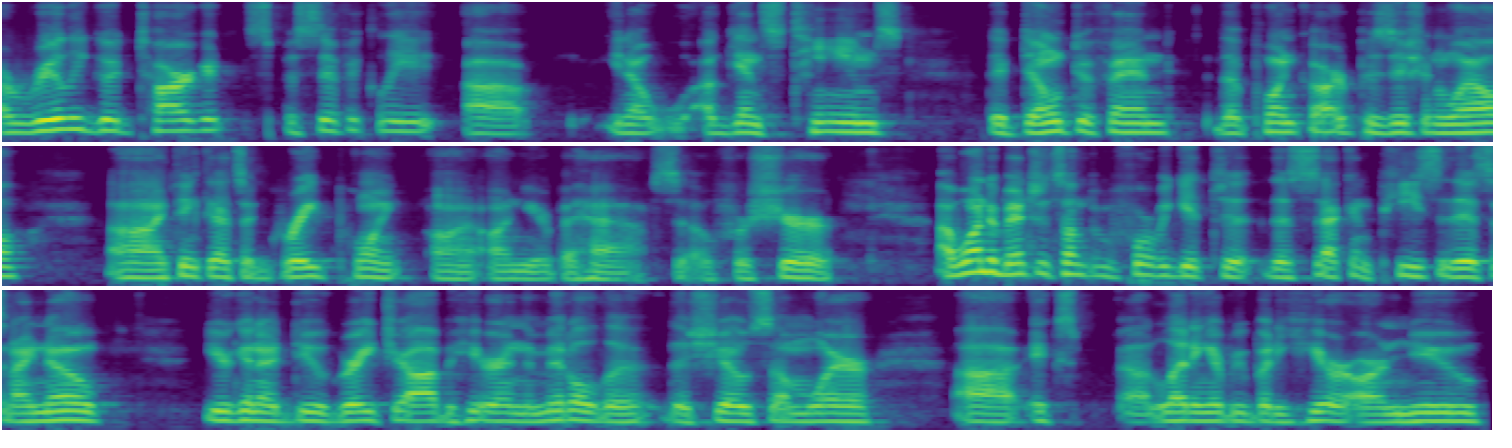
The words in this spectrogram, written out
a really good target, specifically, uh, you know, against teams that don't defend the point guard position well. Uh, I think that's a great point on, on your behalf. So for sure. I wanted to mention something before we get to the second piece of this, and I know you're going to do a great job here in the middle of the, the show somewhere, uh, uh, letting everybody hear our new,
